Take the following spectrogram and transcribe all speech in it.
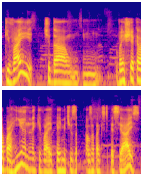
O que vai te dar um, um, vai encher aquela barrinha, né? Que vai permitir usar os ataques especiais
